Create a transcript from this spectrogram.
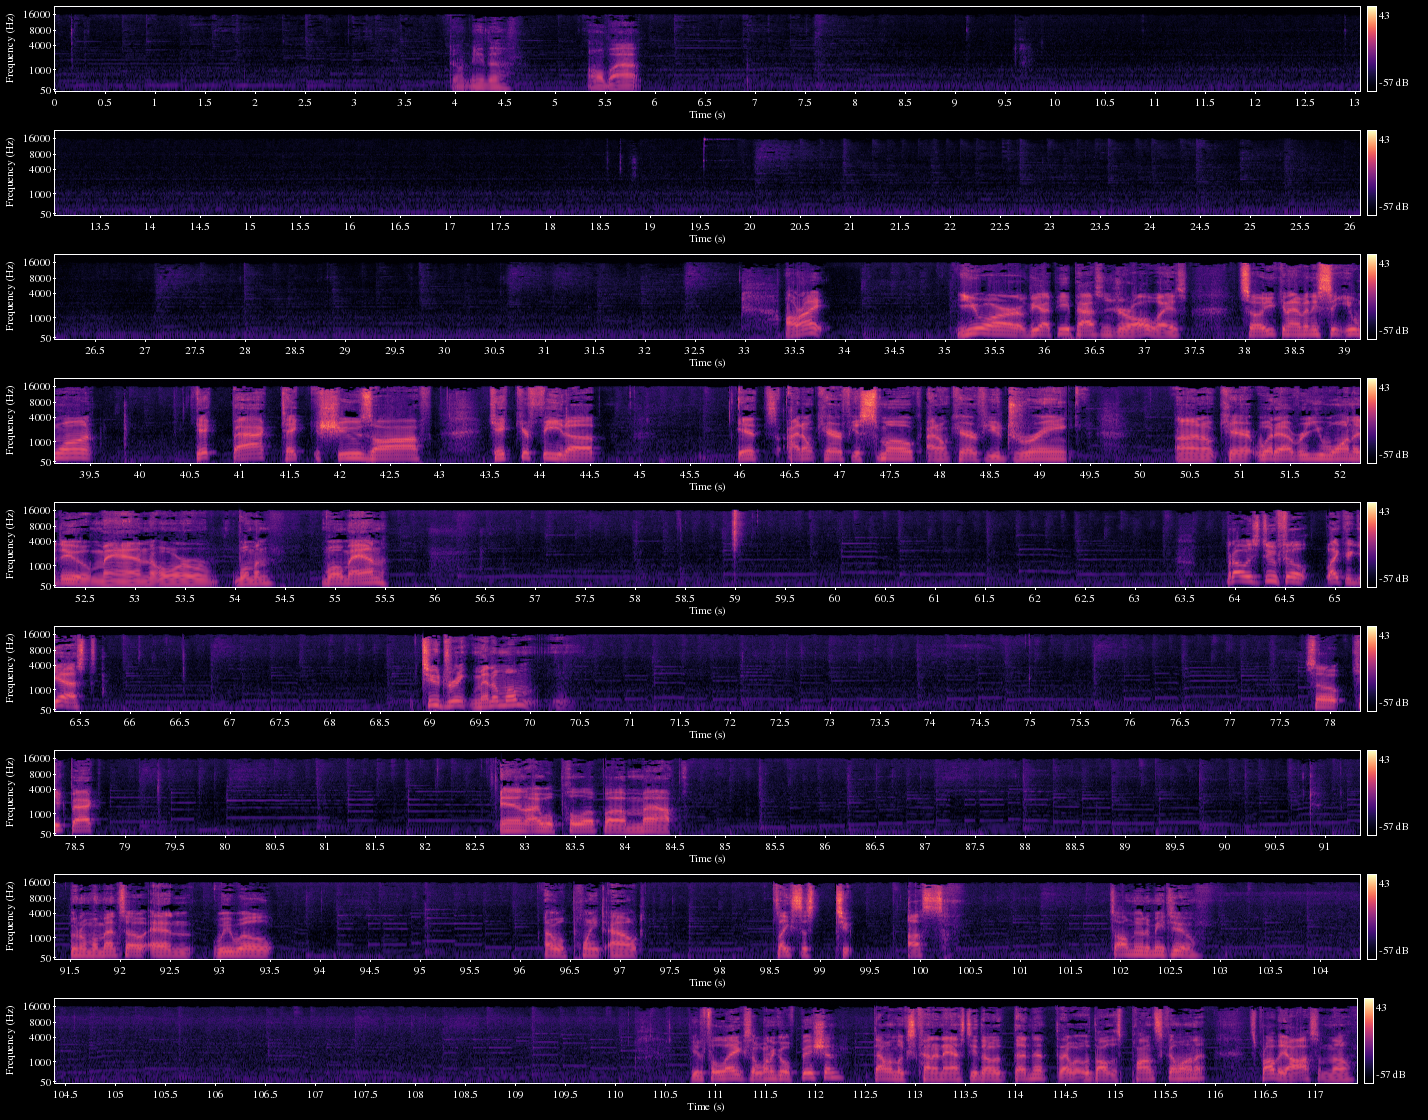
Don't need the all that. All right. You are a VIP passenger always, so you can have any seat you want. Kick back, take your shoes off, kick your feet up. It's I don't care if you smoke, I don't care if you drink. I don't care whatever you want to do, man or woman. Whoa but I always do feel like a guest. Two drink minimum. So kick back. And I will pull up a map. Uno momento, and we will I will point out places to us. It's all new to me, too. Beautiful lakes. I want to go fishing. That one looks kind of nasty, though, doesn't it? That with all this pond scum on it. It's probably awesome, though.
